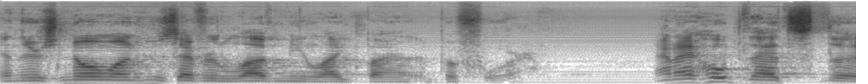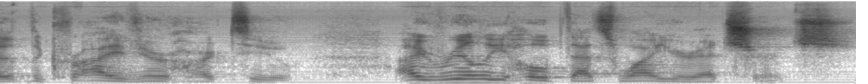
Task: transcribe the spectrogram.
And there's no one who's ever loved me like before. And I hope that's the, the cry of your heart too. I really hope that's why you're at church.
